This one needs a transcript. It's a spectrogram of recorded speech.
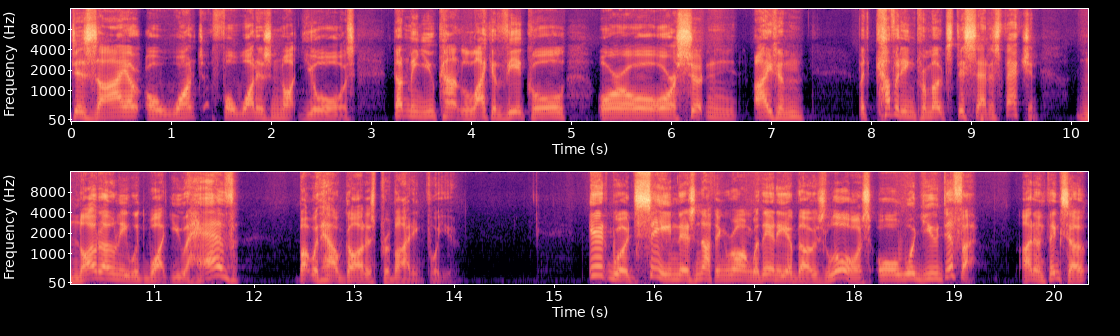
desire or want for what is not yours. Doesn't mean you can't like a vehicle or, or, or, a certain item, but coveting promotes dissatisfaction, not only with what you have, but with how God is providing for you. It would seem there's nothing wrong with any of those laws, or would you differ? I don't think so.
